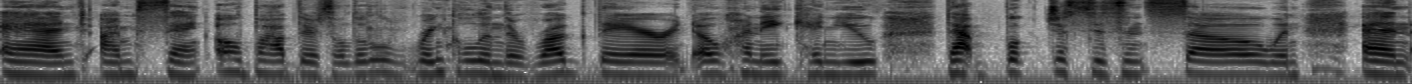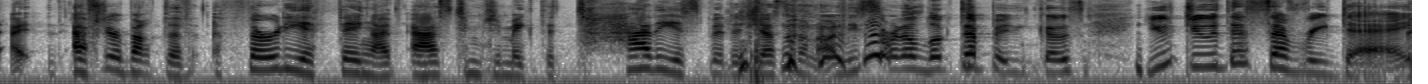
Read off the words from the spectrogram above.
and I'm saying, "Oh, Bob, there's a little wrinkle in the rug there," and "Oh, honey, can you? That book just isn't so." And and I, after about the thirtieth thing, I've asked him to make the tiniest bit adjustment on. He sort of looked up and he goes, "You do this every day."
